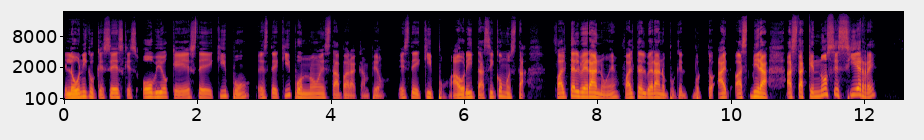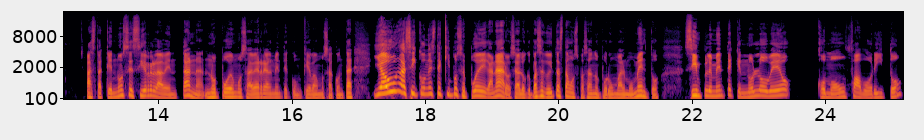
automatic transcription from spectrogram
Lo único que sé es que es obvio que este equipo, este equipo no está para campeón. Este equipo, ahorita, así como está. Falta el verano, ¿eh? Falta el verano, porque, mira, hasta que no se cierre, hasta que no se cierre la ventana, no podemos saber realmente con qué vamos a contar. Y aún así con este equipo se puede ganar. O sea, lo que pasa es que ahorita estamos pasando por un mal momento. Simplemente que no lo veo como un favorito,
